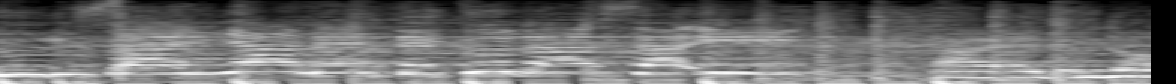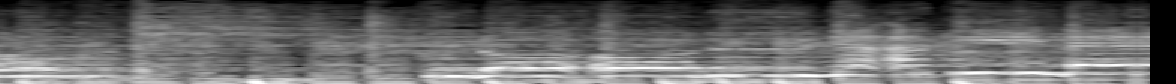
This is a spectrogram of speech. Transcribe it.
うるさいやめてください。カエルのクロールにあきれ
